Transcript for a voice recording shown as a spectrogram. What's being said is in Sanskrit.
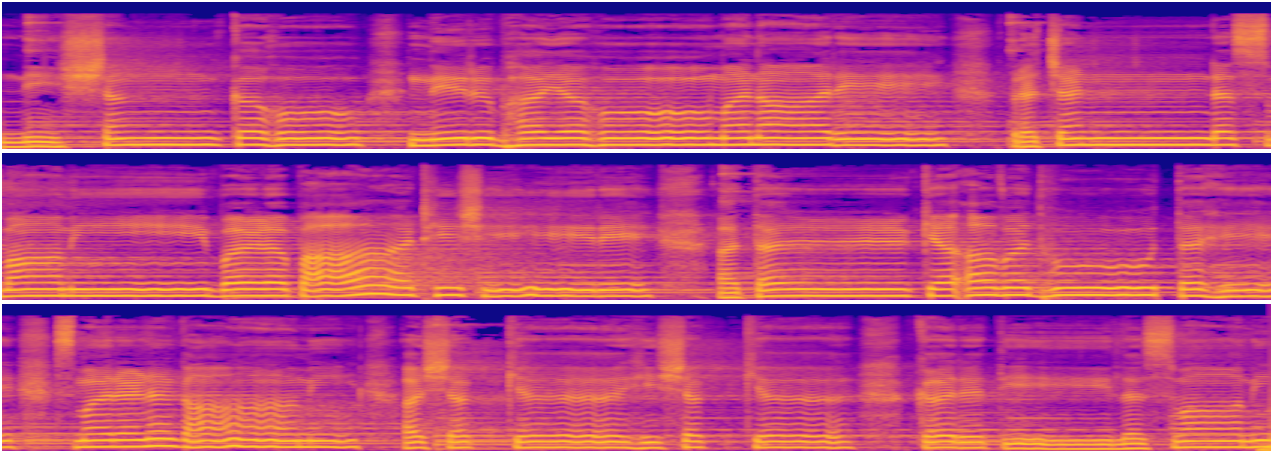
निशङ्क हो निर्भय हो मनारे प्रचण्ड स्वामी बळपाठि शिरे अतर्क्य अवधूत हे स्मरणगामि अशक्य हि शक्य करतील स्वामी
